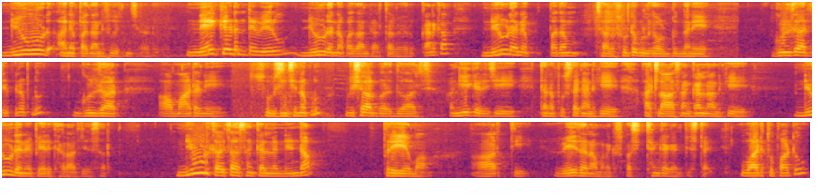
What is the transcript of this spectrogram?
న్యూడ్ అనే పదాన్ని సూచించాడు. నేకెడ్ అంటే వేరు న్యూడ్ అనే పదానికి అర్థం వేరు. కనుక న్యూడ్ అనే పదం చాలా సూటబుల్గా ఉంటుందని గుల్జార్ చెప్పినప్పుడు గుల్జార్ ఆ మాటని సూచించినప్పుడు విశాల్ భరద్వాజ్ అంగీకరించి తన పుస్తకానికి అట్లా ఆ సంకలనానికి న్యూడ్ అనే పేరు ఖరారు చేశారు. న్యూడ్ కవితా సంకలనం నిండా ప్రేమ ఆర్తి వేదన మనకు స్పష్టంగా కనిపిస్తాయి. వాటితో పాటు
